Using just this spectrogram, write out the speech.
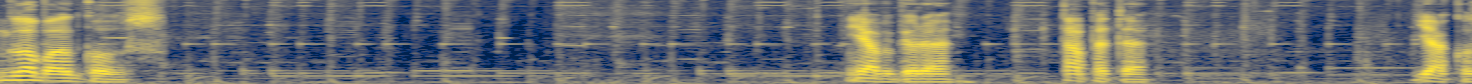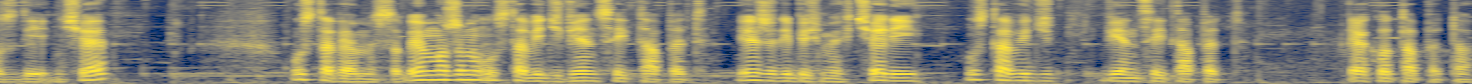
Global Goals. Ja wybiorę tapetę jako zdjęcie. Ustawiamy sobie, możemy ustawić więcej tapet. Jeżeli byśmy chcieli ustawić więcej tapet jako tapeta.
